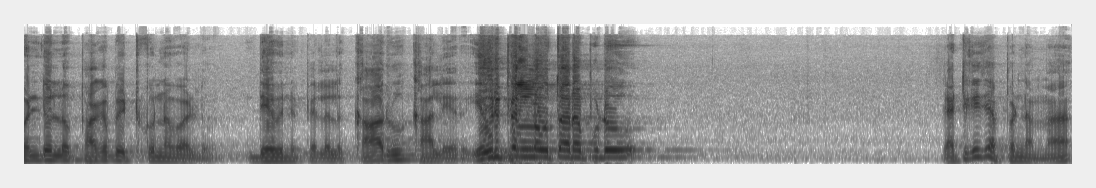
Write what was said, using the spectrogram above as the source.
గుండెల్లో పగబెట్టుకున్న వాళ్ళు దేవుని పిల్లలు కారు కాలేరు. ఎవరి పిల్లలు అవుతారు అప్పుడు? గట్టిగా చెప్పండి అమ్మా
